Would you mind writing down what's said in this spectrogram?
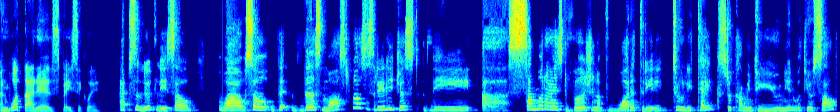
and what that is basically? Absolutely. So Wow. So the, this masterclass is really just the uh, summarized version of what it really truly takes to come into union with yourself.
